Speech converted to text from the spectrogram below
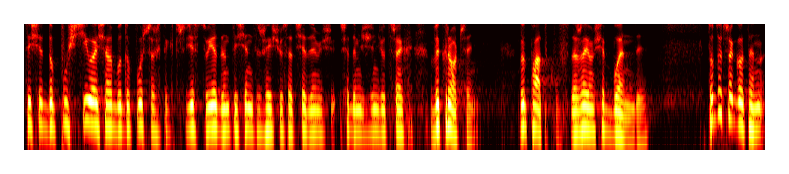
ty się dopuściłeś albo dopuszczasz tych 31 673 wykroczeń, wypadków, zdarzają się błędy. To, do czego ten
